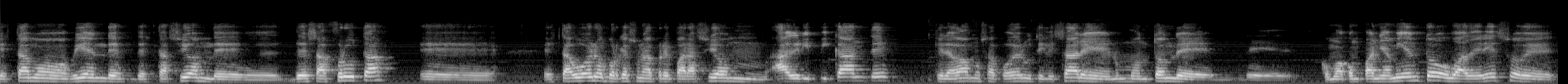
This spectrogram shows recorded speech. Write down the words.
que estamos bien de, de estación de, de esa fruta, eh, está bueno porque es una preparación agripicante que la vamos a poder utilizar en un montón de, de- como acompañamiento o aderezo de,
